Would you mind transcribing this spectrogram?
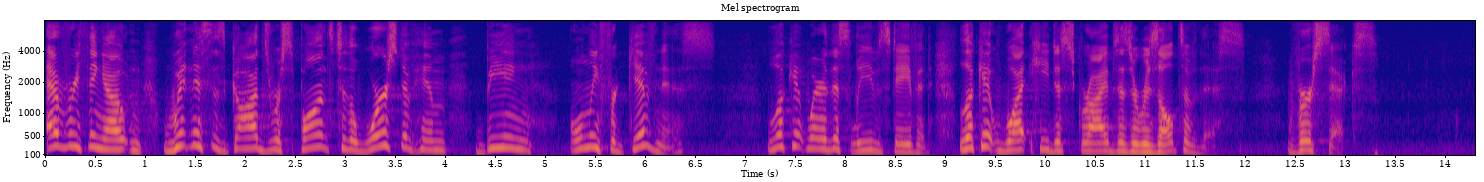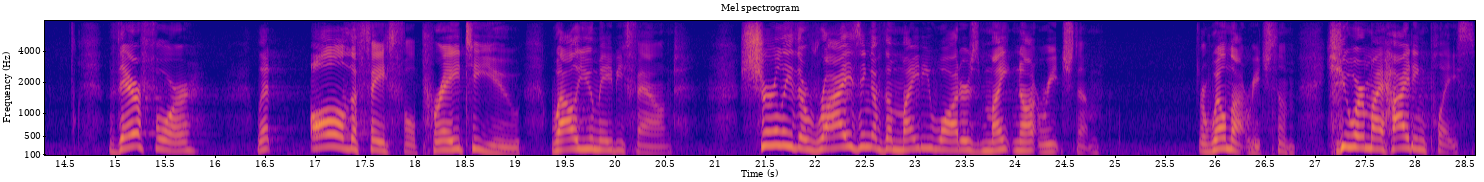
everything out and witnesses God's response to the worst of him being only forgiveness, look at where this leaves David. Look at what he describes as a result of this verse 6. Therefore, let all the faithful pray to you while you may be found. Surely the rising of the mighty waters might not reach them, or will not reach them. You are my hiding place.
